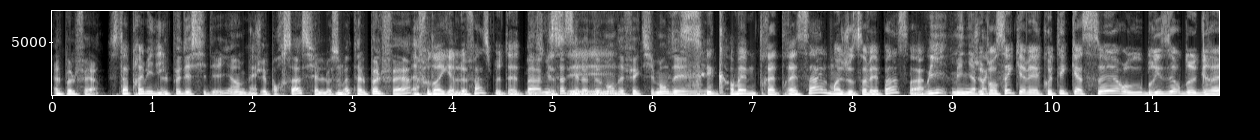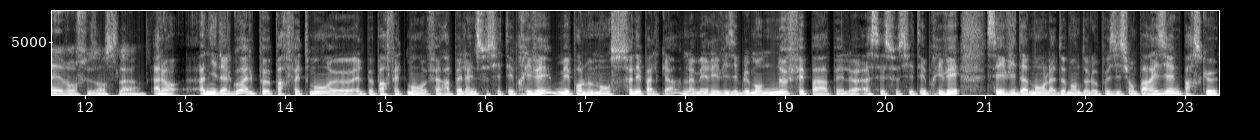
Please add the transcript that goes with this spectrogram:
Elle peut le faire. Cet après-midi. Elle peut décider. Il y a un budget pour ça. Si elle le souhaite, elle peut le faire. Il faudrait qu'elle le fasse peut-être. Bah, mais ça, c'est la demande effectivement des. C'est quand même très très sale. Moi, je ne savais pas ça. Oui, mais il n'y a Je pas. pensais qu'il y avait un côté casseur ou briseur de grève en faisant cela. Alors, Anne Hidalgo, elle peut parfaitement, euh, elle peut parfaitement faire appel à une société privée, mais pour le moment, ce n'est pas le cas. La mairie visiblement ne fait pas appel à ces sociétés privées. C'est évidemment la demande de l'opposition parisienne, parce que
